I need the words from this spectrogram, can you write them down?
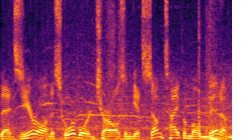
that zero on the scoreboard, Charles, and get some type of momentum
